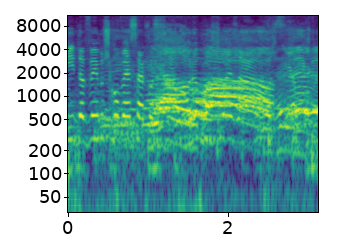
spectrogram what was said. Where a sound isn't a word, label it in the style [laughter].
vida, vemos conversar com a senhora, com as suas águas,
